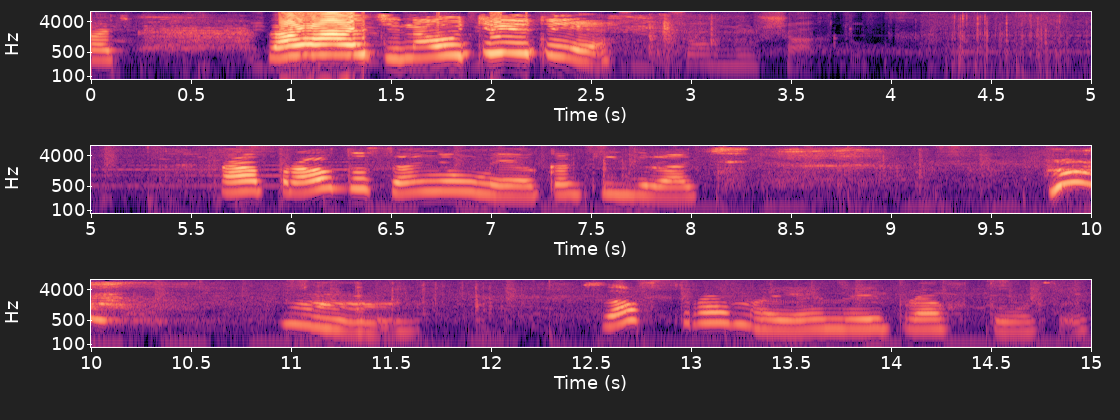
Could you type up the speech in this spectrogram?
Играть. Давайте, научите. А правда, сам не умею, как играть. Завтра, наверное, и про тоже.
